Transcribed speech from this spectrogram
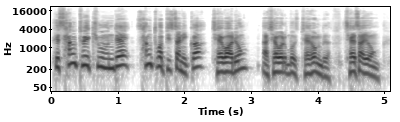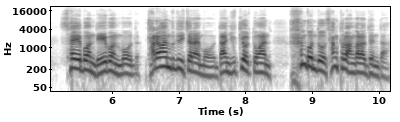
그 상토에 키우는데 상토가 비싸니까 재활용, 아, 재활용, 뭐, 재활용입니다. 재사용. 세 번, 네 번, 뭐, 자랑하는 분들 있잖아요. 뭐, 난 6개월 동안 한 번도 상토를 안 갈아도 된다.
